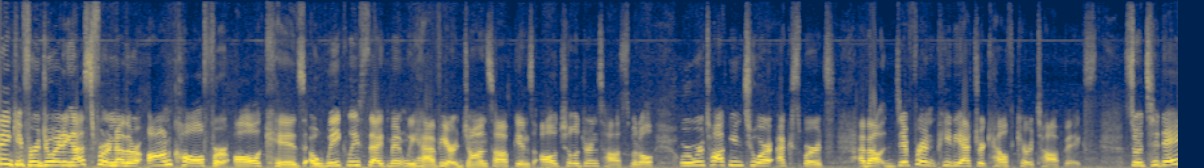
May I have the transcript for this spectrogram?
Thank you for joining us for another On Call for All Kids, a weekly segment we have here at Johns Hopkins All Children's Hospital, where we're talking to our experts about different pediatric healthcare topics. So today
